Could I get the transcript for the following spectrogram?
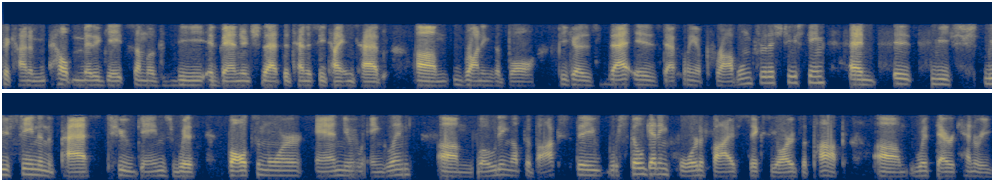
to kind of help mitigate some of the advantage that the Tennessee Titans have um, running the ball, because that is definitely a problem for this Chiefs team, and it we we've seen in the past two games with Baltimore and New England um, loading up the box, they were still getting four to five, six yards a pop um, with Derrick Henry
